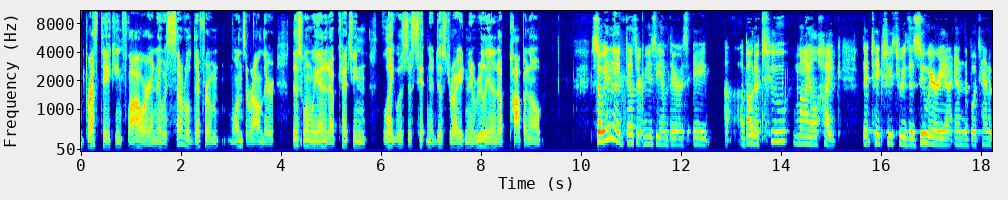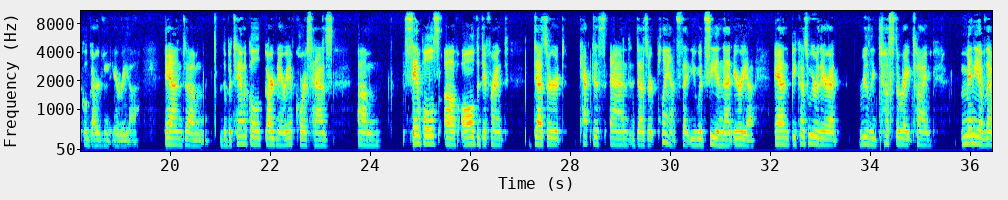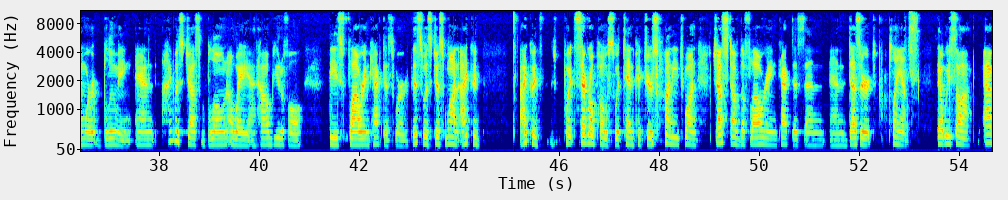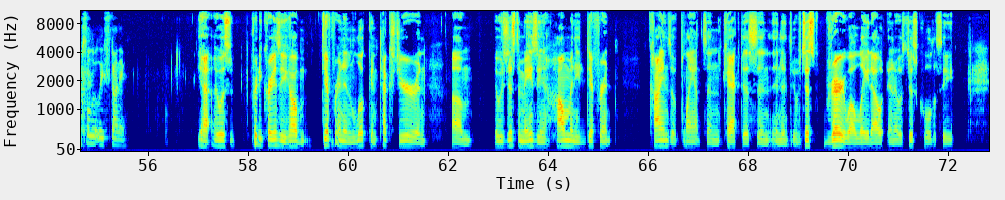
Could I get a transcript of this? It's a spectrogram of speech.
breathtaking flower and there was several different ones around there. This one we ended up catching light was just hitting it just right and it really ended up popping out so in the desert museum there's a uh, about a two mile hike that takes you through the zoo area and the botanical garden area and um, the botanical garden area of course has um, samples of all the different desert cactus and desert plants that you would see in that area. And because we were there at really just the right time, many of them were blooming. And I was just blown away at how beautiful these flowering cactus were. This was just one. I could I could put several posts with 10 pictures on each one just of the flowering cactus and, and desert plants that we saw. Absolutely stunning. Yeah, it was pretty crazy how different in look and texture and um, it was just amazing how many different kinds of plants and cactus and, and it, it, was just very well laid out and it was just cool to see.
